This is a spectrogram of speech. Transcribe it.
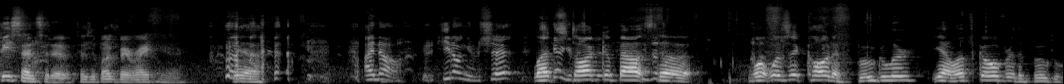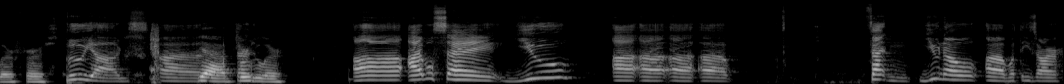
be sensitive. There's a bugbear right here. Yeah. I know. He don't give a shit. Let's talk shit. about He's a- the. What was it called? A boogler? Yeah, let's go over the boogler first. Booyahgs. Uh, Yeah, boogler. Uh, I will say you, uh, uh, uh, uh, Fenton, you know uh, what these are.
